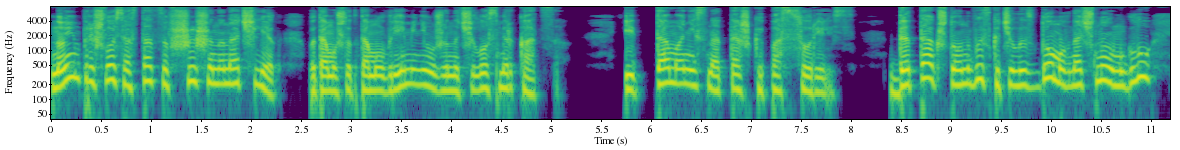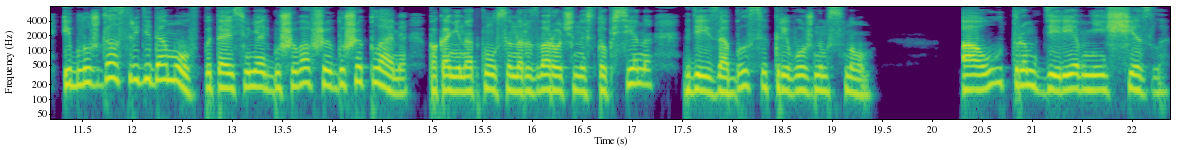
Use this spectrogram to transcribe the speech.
Но им пришлось остаться в Шише на ночлег, потому что к тому времени уже начало смеркаться. И там они с Наташкой поссорились. Да так, что он выскочил из дома в ночную мглу и блуждал среди домов, пытаясь унять бушевавшее в душе пламя, пока не наткнулся на развороченный сток сена, где и забылся тревожным сном. А утром деревня исчезла.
